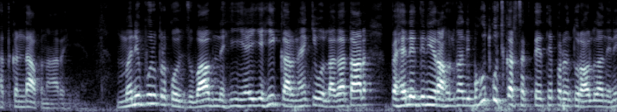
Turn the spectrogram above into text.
हथकंडा अपना रही है। मणिपुर पर कोई जवाब नहीं है। यही कारण है कि वो लगातार पहले दिन ही राहुल गांधी बहुत कुछ कर सकते थे, परंतु राहुल गांधी ने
